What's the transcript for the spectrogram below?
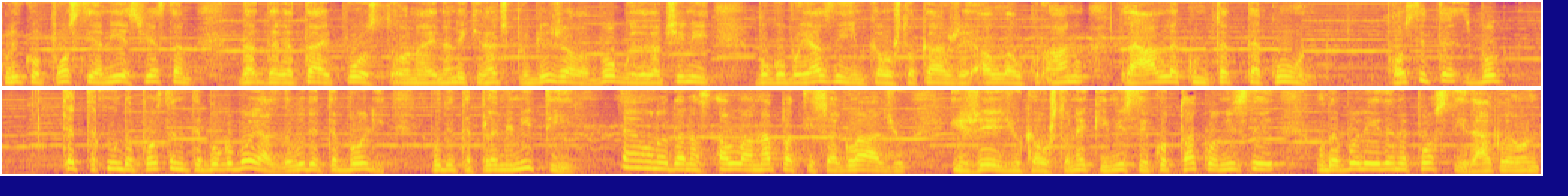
koliko postija, nije svjestan da, da ga taj post onaj, na neki način približava Bogu i da ga čini bogobojaznijim, kao što kaže Allah u Kur'anu, la'allakum tattakun. Postite zbog te tako da postanete bogobojazni, da budete bolji, da budete plemenitiji, Ne ono da nas Allah napati sa glađu i žeđu, kao što neki misle, ko tako misli, onda bolje i da ne posti. Dakle, on,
